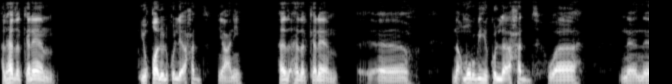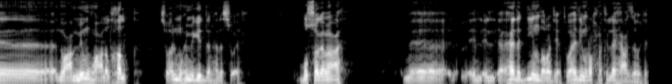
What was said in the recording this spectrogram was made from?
هل هذا الكلام يقال لكل أحد؟ يعني هذا هذا الكلام آه نأمر به كل أحد ونعممه على الخلق؟ سؤال مهم جدا هذا السؤال. بصوا يا جماعة م- آه، هذا الدين درجات وهذه من رحمة الله عز وجل.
